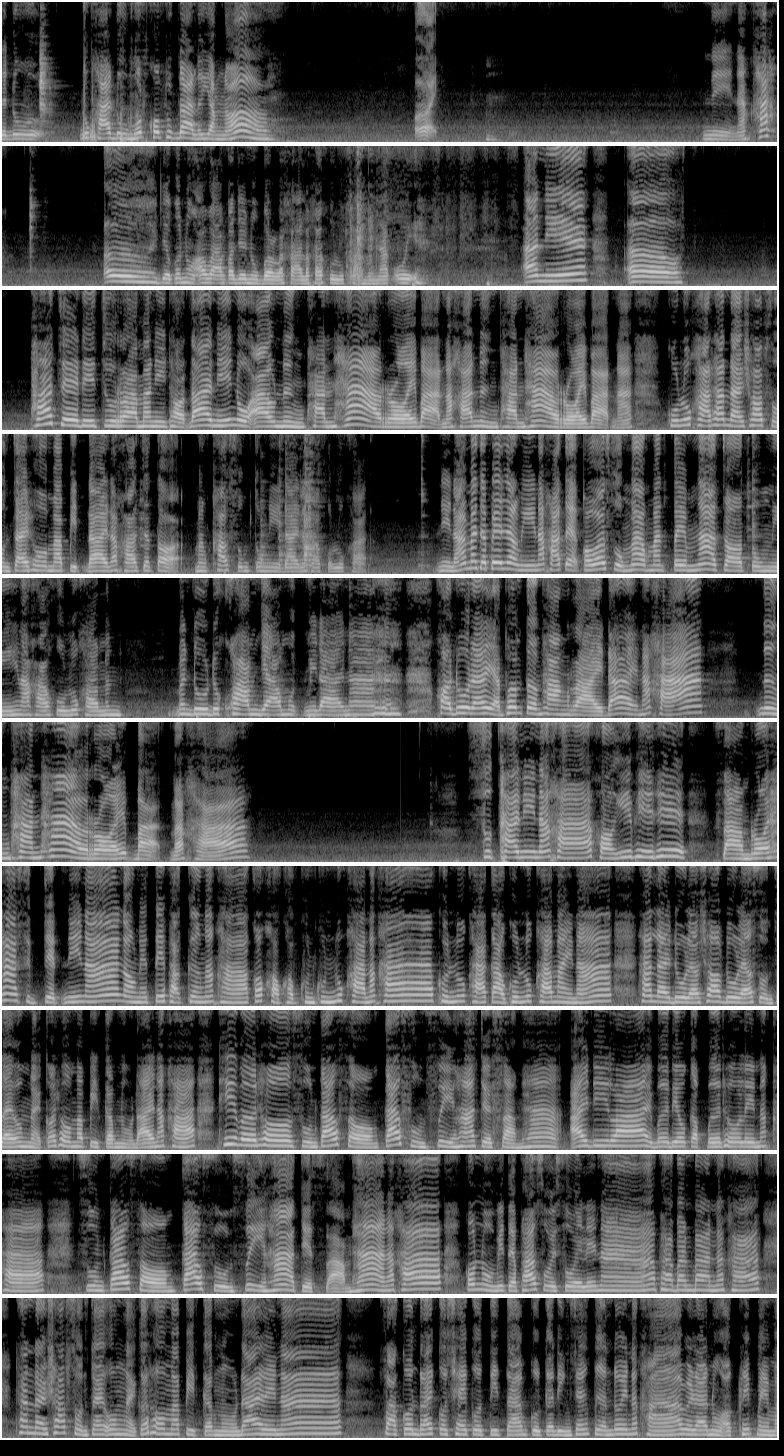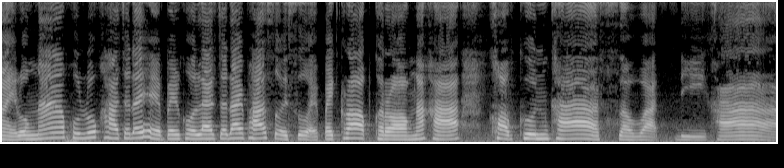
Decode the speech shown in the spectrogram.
จะดูลูกค้าดูมดครบทุกด้านหรือยังเนาะเอ้ย นี่นะคะ เออเดี๋ยวก็หนูเอาวางกันเดี๋ยวหนูบอกราคาแล้วค่ะคุณลูกค้ามันนักอุ้ยอันนี้ เอ่อพระเจดีจุรามณีถอดได้นี้หนูเอาหนึ่งพันห้าร้อยบาทนะคะหนึ่งพันห้าร้อยบาทนะ คุณลูกค้าท่านใดชอบสนใจโทรมาปิดได้นะคะ จะต่อมันเข้าซุ้มตรงนี้ได้นะคะ คุณลูกค้า นี่นะมันจะเป็นอย่างนี้นะคะ แต่ก็ว่าสูงมากมันเต็มหน้าจอตรงนี้นะคะ คุณลูกค้ามันมันดูดูความยาวหมดไม่ได้นะ ขอดูรายละเอียดเพิ่มเติมทางรายได้นะคะหนึ่งพันห้าร้อยบาทนะคะ สุดท้ายนี้นะคะของ EP ที่ 357 นี้นะ น้องเนตตี้พักเครื่องนะคะ ก็ขอขอบคุณคุณลูกค้านะคะ คุณลูกค้าเก่าคุณลูกค้าใหม่นะถ้าใดดูแล้วชอบดูแล้วสนใจองค์ไหนก็โทรมาปิดกับหนูได้นะคะ ที่เบอร์โทร 0929045735 ID Line เบอร์เดียวกับเบอร์โทรเลยนะคะ 0929045735 นะคะ ก็หนูมีแต่ผ้าสวยๆเลยนะ ผ้าบานๆนะคะ ท่านใดชอบสนใจองค์ไหนก็โทรมาปิดกับหนูได้เลยนะ ฝากกดไลค์กดแชร์กดติดตามกดกระดิ่งแจ้งเตือนด้วยนะคะ เวลาหนูเอาคลิปใหม่ๆ ลงหน้า คุณลูกค้าจะได้เห็นเป็นคนแรกจะได้ผ้าสวยๆ ไปครอบครองนะคะ ขอบคุณค่ะ สวัสดีค่ะ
